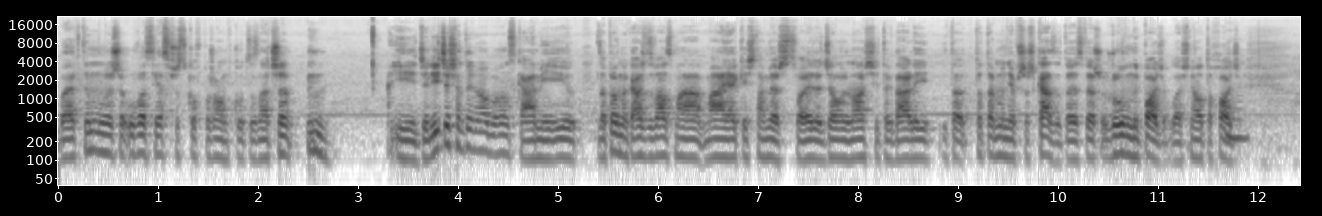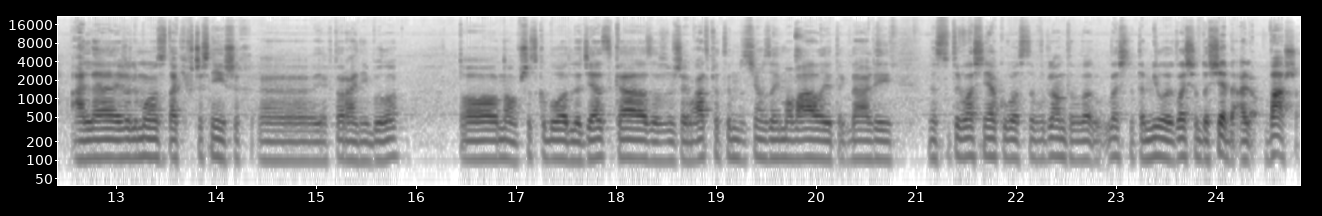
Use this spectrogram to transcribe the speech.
Bo jak ty mówisz, że u was jest wszystko w porządku, to znaczy i dzielicie się tymi obowiązkami i na pewno każdy z was ma, ma jakieś tam, wiesz, swoje działalności i tak dalej i to, to temu nie przeszkadza, to jest, wiesz, równy podział, właśnie o to chodzi. Ale jeżeli mówiąc o takich wcześniejszych, e, jak to raniej było, to no, wszystko było dla dziecka, zazwyczaj matka tym się zajmowała i tak dalej. Więc tutaj właśnie jak u was to wygląda, właśnie ta miłość właśnie do siebie, ale wasza,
